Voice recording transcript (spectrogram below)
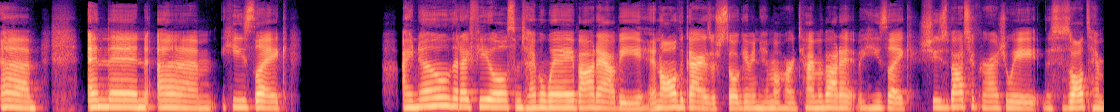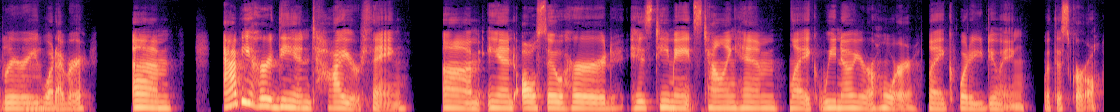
um and then um he's like I know that I feel some type of way about Abby, and all the guys are still giving him a hard time about it. But he's like, she's about to graduate. This is all temporary, Mhm. whatever. Um, Abby heard the entire thing, um, and also heard his teammates telling him, like, "We know you're a whore. Like, what are you doing with this girl?"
